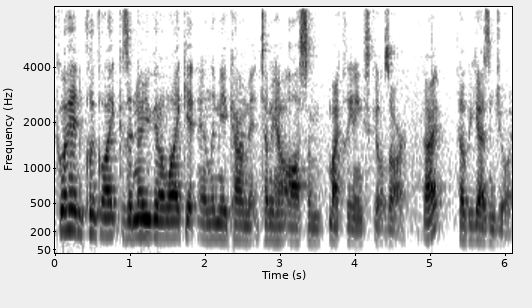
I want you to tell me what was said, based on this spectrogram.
go ahead and click like because I know you're going to like it, and leave me a comment and tell me how awesome my cleaning skills are. Alright, hope you guys enjoy.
